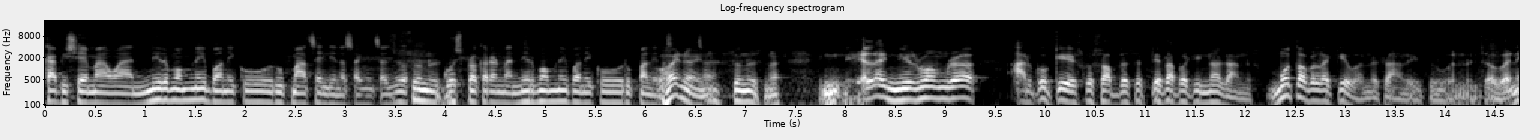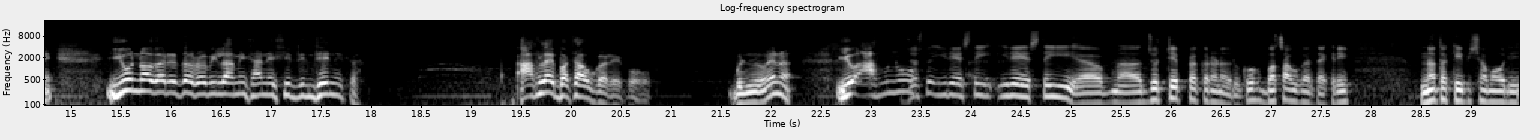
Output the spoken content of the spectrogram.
का विषयमा उहाँ निर्मम नै बनेको रूपमा चाहिँ लिन सकिन्छ जो। घुस प्रकरणमा निर्मम नै बनेको रूपमा लिन होइन होइन सुन्नुहोस् न। यसलाई निर्मम र अर्को के यसको शब्द छ त्यतापट्टि नजानुहोस् म तपाईँलाई के भन्न चाहँदैछु भन्नुहुन्छ भने यो नगरे त रवि लामी छाने सिद्धिन्थे नि त। आफूलाई बचाउ गरेको हो। बुझ्नु भएन यो आफ्नो जस्तो इरे यस्तै इरे यस्तै जो टेप प्रकरणहरूको बचाउ गर्दाखेरि न त केपी शर्मा ओली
